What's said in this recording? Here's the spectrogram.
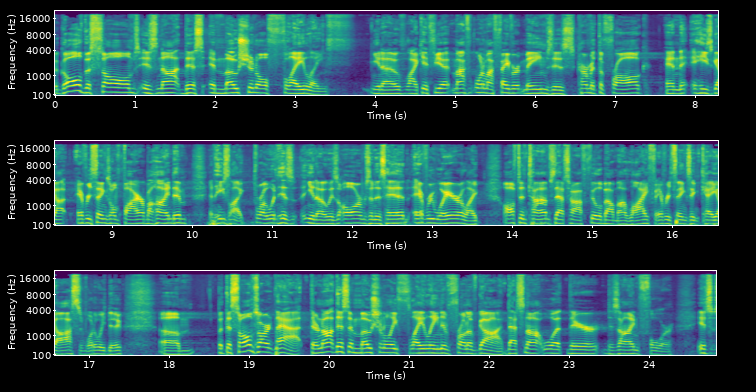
The goal of the Psalms is not this emotional flailing. You know, like if you, my, one of my favorite memes is Kermit the Frog, and he's got everything's on fire behind him, and he's like throwing his, you know, his arms and his head everywhere. Like oftentimes that's how I feel about my life. Everything's in chaos, and what do we do? Um, but the Psalms aren't that. They're not this emotionally flailing in front of God. That's not what they're designed for. It's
